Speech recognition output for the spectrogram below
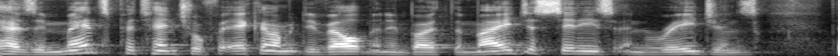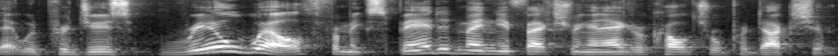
has immense potential for economic development in both the major cities and regions that would produce real wealth from expanded manufacturing and agricultural production.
